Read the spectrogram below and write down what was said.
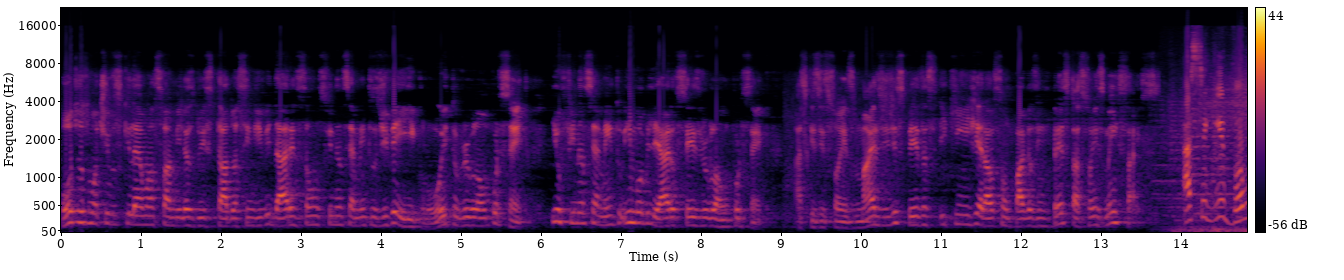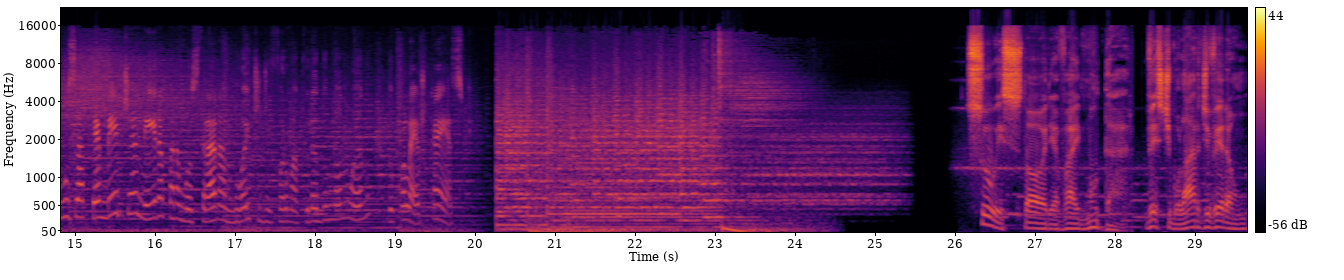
Outros motivos que levam as famílias do estado a se endividarem são os financiamentos de veículo, 8,1%, e o financiamento imobiliário, 6,1%. Aquisições mais de despesas e que em geral são pagas em prestações mensais. A seguir, vamos até Medianeira para mostrar a noite de formatura do nono ano do Colégio CAESP. Sua história vai mudar. Vestibular de verão.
